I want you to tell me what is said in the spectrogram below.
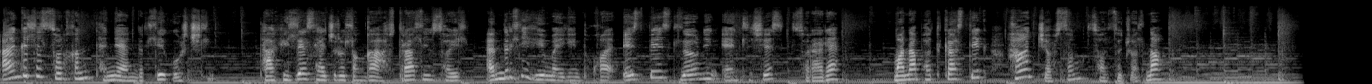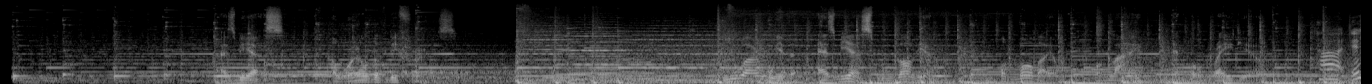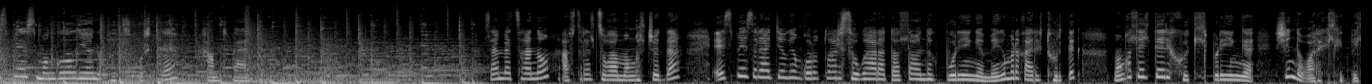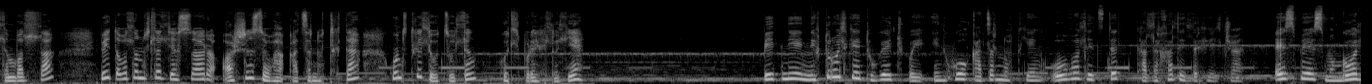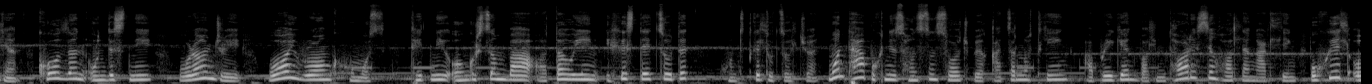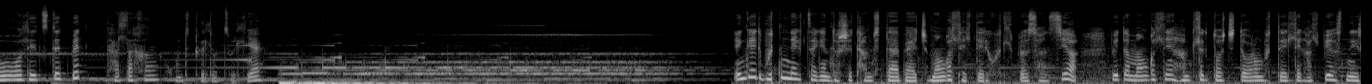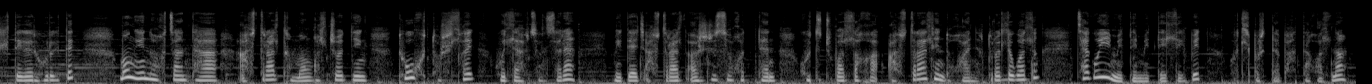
Англи хэл сурах нь таны амьдралыг өөрчилнө. Та хэлээ сайжруулангаа Австралийн соёл, амьдралын хэв маягийн тухай SBS Learning English-с сураарай. Манай подкастыг хаач явсан сонсож болно. SBS A world of difference. You are with SBS Mongolia on mobile, online and on radio. Та SBS Mongolian хөтөлбөртэй хамт байна. Сайн байцгаана уу? Австрал зугаа монголчуудаа SBS радиогийн 3 дугаар сугаараа 7 хоног бүрийн мегмар гарагт хүрдэг монгол хэл дээрх хөтөлбөрийн шин дугаар эхлэхэд бэлэн боллоо. Бид уламжлал ёсоор оршин суугаа газар нутагта хүндэтгэл үзүүлэн хөтөлбөр эхлүүлье. Бидний нэвтрүүлгээ түгээж буй энэхүү газар нутгийн уугуул эздэд талархал илэрхийлж байна. SBS Mongolian Colon үндэсний Wurundjeri Woi Wurrung хүмүүс тэдний өнгөрсөн ба одоо үеийн эхэс дээдсүүдэд хүндэтгэл үзүүлж байна. Мөн та бүхний сонсон сууж буй газар нутгийн Абориген болон Торресын хоолын арлын бүхэл уугуул эздэд бид талархан хүндэтгэл үзүүлье. Ингээд бүтэн нэг цагийн туршид хамтдаа байж монгол хэл дээр хөтөлбөрөө сонсъё. Бид Монголын хамтлаг дуучид уран бүтээлийг аль бие усны эрхтэйгээр хүргэдэг. Мөн энэ хугацаанд та Австралид монголчуудын түүх туршлагыг хүлээн авч сонсоорой. Мэдээж Австралид оршин суугад тань хөтөж болох Австралийн тухай нэвтрүүлэг болон цаг үеийн мэдээ мэдээллийг бид хөтөлбөртөө багтаах болно.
